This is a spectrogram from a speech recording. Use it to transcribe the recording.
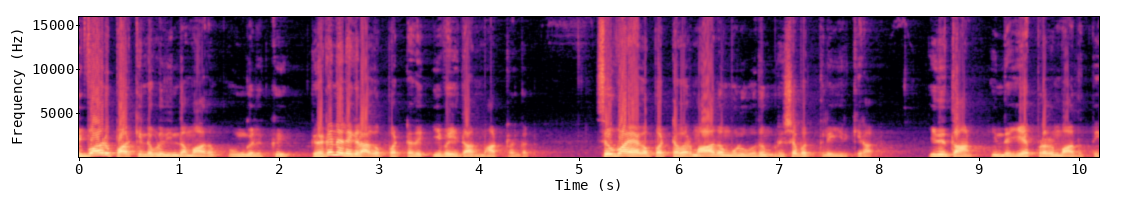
இவ்வாறு பார்க்கின்ற பொழுது இந்த மாதம் உங்களுக்கு கிரகநிலைகளாகப்பட்டது இவைதான் மாற்றங்கள். செவ்வாயாகப்பட்டவர் மாதம் முழுவதும் ரிஷபத்திலே இருக்கிறார். இதுதான் இந்த ஏப்ரல் மாதத்தை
